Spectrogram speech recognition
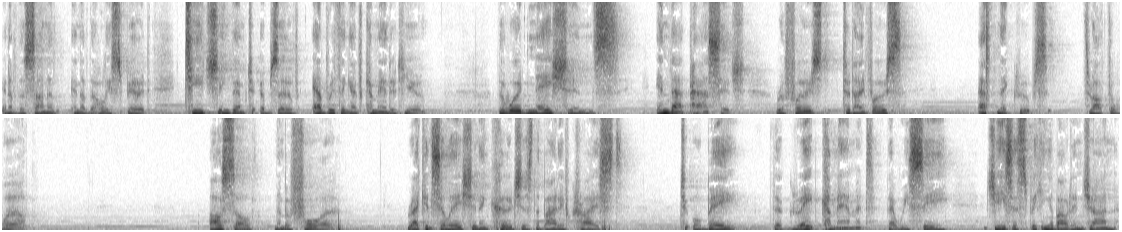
and of the Son and of the Holy Spirit, teaching them to observe everything I've commanded you. The word nations in that passage refers to diverse ethnic groups throughout the world. Also, number four, reconciliation encourages the body of Christ to obey the great commandment that we see Jesus speaking about in John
